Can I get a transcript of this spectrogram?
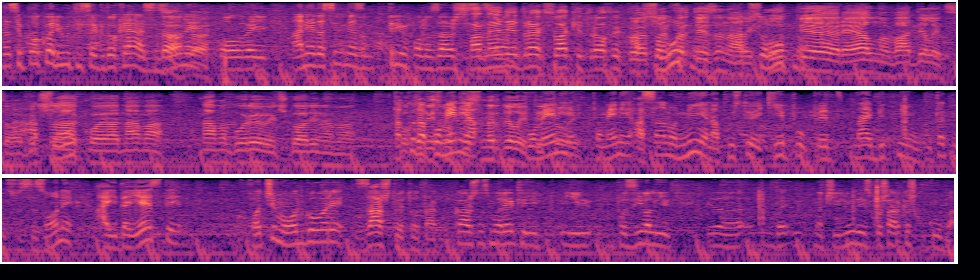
da se pokvari utisak do kraja sezone, da. ovaj, a ne da se, ne znam, triumfalno završi Ma sezona. meni je drag svaki trofej osvoji Apsolutno, Partizan, ali apsolutno. kup je realno vadilica, obična, Apsolutno. koja nama, nama guraju već godinama. Tako da po meni, po meni, po meni Asano nije napustio ekipu pred najbitniju utakmicu sezone, a i da jeste, hoćemo odgovore zašto je to tako. Kao što smo rekli i, i pozivali e, da, znači, ljude iz košarkaškog kluba.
